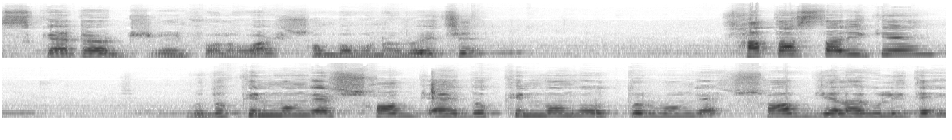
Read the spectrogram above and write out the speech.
স্ক্যাটার্ড রেনফল হওয়ার সম্ভাবনা রয়েছে। সাতাশ তারিখে দক্ষিণবঙ্গের সব দক্ষিণবঙ্গ, উত্তরবঙ্গের সব জেলাগুলিতেই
